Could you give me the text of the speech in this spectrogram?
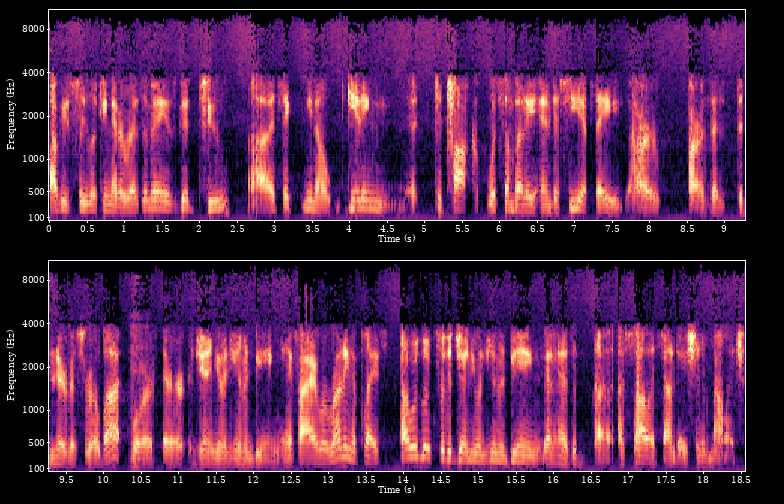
Obviously, looking at a resume is good too. Uh, I think you know getting to talk with somebody and to see if they are are the the nervous robot or if they're a genuine human being. And if I were running a place, I would look for the genuine human being that has a, a, a solid foundation of knowledge.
